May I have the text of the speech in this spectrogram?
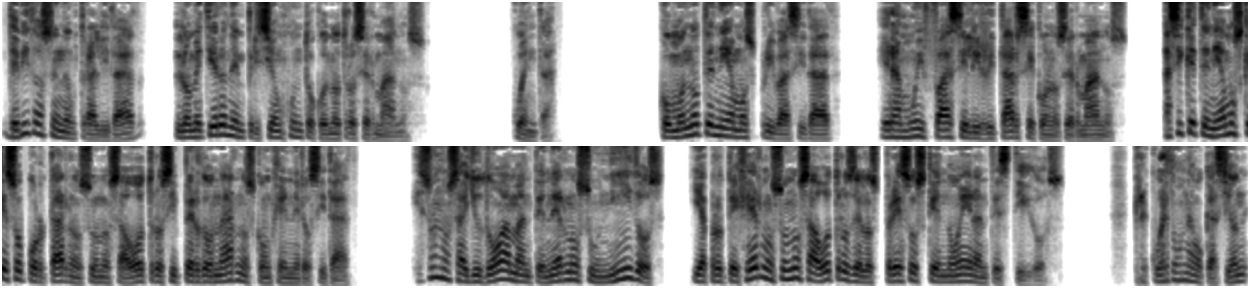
Debido a su neutralidad, lo metieron en prisión junto con otros hermanos. Cuenta. Como no teníamos privacidad, era muy fácil irritarse con los hermanos, así que teníamos que soportarnos unos a otros y perdonarnos con generosidad. Eso nos ayudó a mantenernos unidos y a protegernos unos a otros de los presos que no eran testigos. Recuerdo una ocasión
